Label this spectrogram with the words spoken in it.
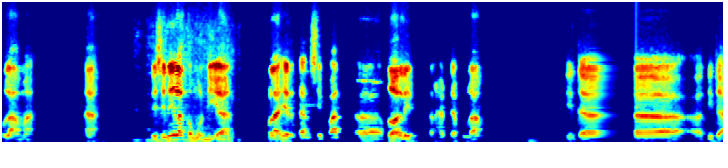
ulama. Nah, di sinilah kemudian melahirkan sifat uh, terhadap ulama. Tidak uh, tidak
